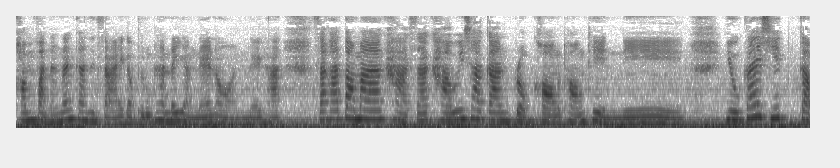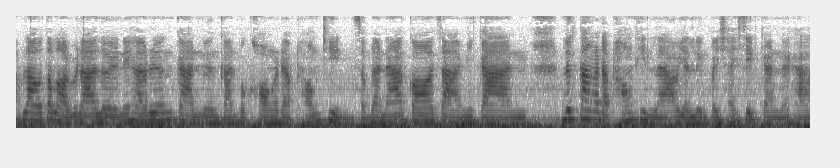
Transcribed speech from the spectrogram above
ความฝันทางด้านการศึกษาให้กับทุกท่านได้อย่างแน่นอนนะคะสาขาต่อมาค่ะสาขาวิชาการปกครองท้องถิ่นนี่อยู่ใกล้ชิดกับเราตลอดเวลาเลยนะคะเรื่องการเมืองการปกครองระดับท้องถิ่น สัปดาห์หน้าก็จะมีการเลือกตั้งระดับท้องถิ่นแล้ว อย่าลืมไปใช้สิทธิ์กันนะคะ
